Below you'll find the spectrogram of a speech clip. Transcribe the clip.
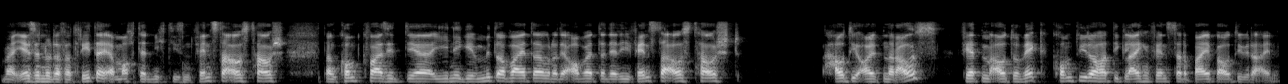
weil er ist ja nur der Vertreter, er macht ja nicht diesen Fensteraustausch. Dann kommt quasi derjenige Mitarbeiter oder der Arbeiter, der die Fenster austauscht, haut die alten raus, fährt mit dem Auto weg, kommt wieder, hat die gleichen Fenster dabei, baut die wieder ein.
